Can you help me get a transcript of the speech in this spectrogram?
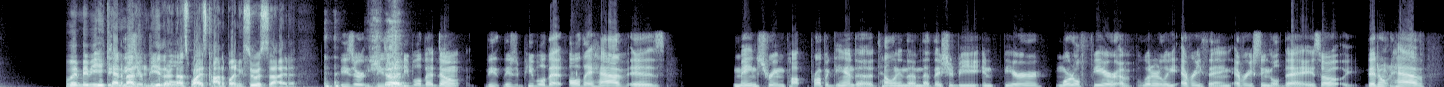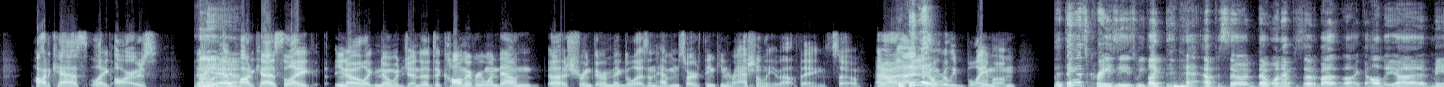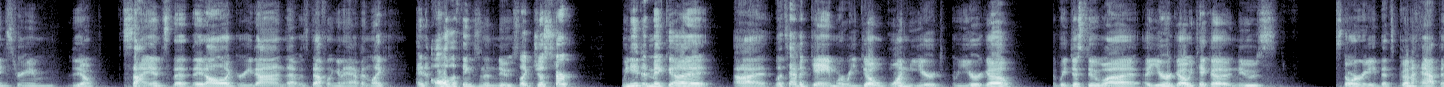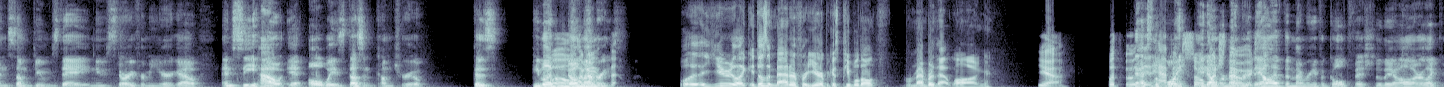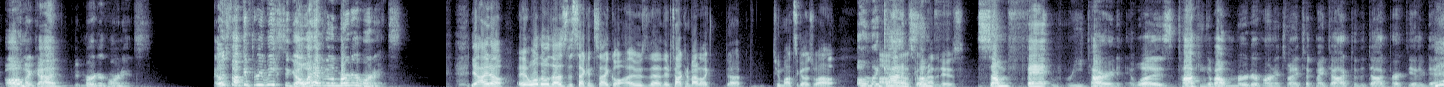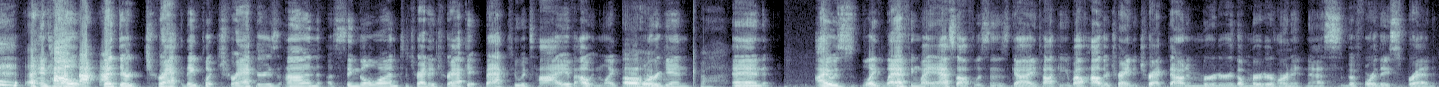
Well, maybe he can't These imagine it either. That's why he's contemplating suicide. these are You these are people that don't these, these are people that all they have is mainstream pop propaganda telling them that they should be in fear mortal fear of literally everything every single day so they don't have podcasts like ours they Oh, don't yeah, have podcasts like you know like no agenda to calm everyone down uh, shrink their amygdalas and have them start thinking rationally about things so i don't know I, I don't really blame them The thing that's crazy is we like did that episode, that one episode about like all the uh, mainstream, you know, science that they'd all agreed on that was definitely going to happen. Like, and all the things in the news. Like, just start. We need to make a. Uh, let's have a game where we go one year a year ago. We just do uh, a year ago. We take a news story that's going to happen, some doomsday news story from a year ago, and see how it always doesn't come true. Because people have Well, no I mean, memories. that- Well, a year like it doesn't matter for a year because people don't remember that long. yeah, but uh, That's it the happens point. so they don't much remember. though. They all have the memory of a goldfish, so they all are like, "Oh my god, murder hornets." It was fucking three weeks ago. What happened to the murder hornets? Yeah, I know. Eh, well, that was the second cycle. It was uh, they're talking about it like uh, two months ago as well. Oh my Uh, god, around some, some fat retard was talking about murder hornets when I took my dog to the dog park the other day. and how that they're track they put trackers on a single one to try to track it back to its hive out in like Oh. Oregon. God. And I was like laughing my ass off listening to this guy talking about how they're trying to track down and murder the murder hornet nests before they spread.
